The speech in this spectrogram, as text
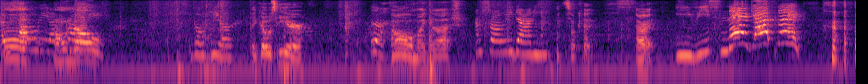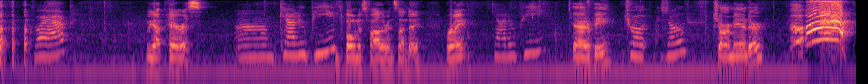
I'm Oh, sorry. I'm oh, sorry. no. Go here. It goes here. Ugh, Oh my gosh. I'm sorry, Daddy. It's okay. All right. Eevee snake, ah, snake. Crab. we got Paras, Um, Caterpie. bonus father and Sunday, right? Caterpie. Caterpie. Charmander. ah!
